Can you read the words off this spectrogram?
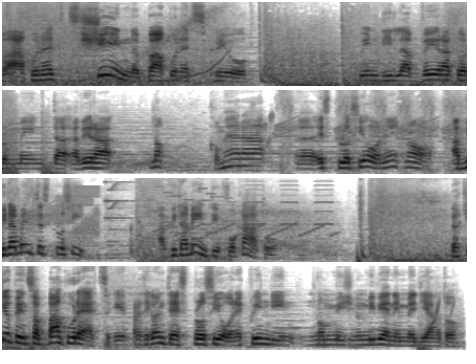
Bakunet Shin, Bakunet Crew. Quindi la vera tormenta, la vera... No, com'era? Eh, esplosione? No, avvitamento esplosivo. Avvitamento infuocato. Perché io penso a Bakurez, che praticamente è esplosione, quindi non mi, non mi viene immediato.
